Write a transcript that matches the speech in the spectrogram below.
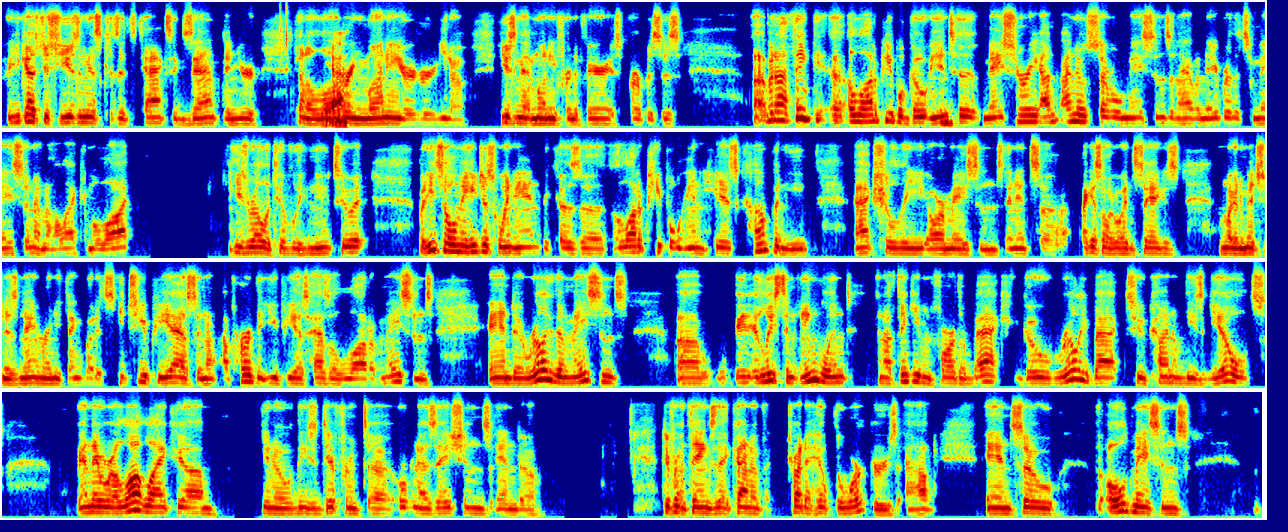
Are you guys just using this because it's tax exempt and you're kind of laundering yeah. money or, or, you know using that money for nefarious purposes? Uh, but I think a lot of people go mm. into masonry. I, I know several masons, and I have a neighbor that's a mason, and I like him a lot. He's relatively new to it but he told me he just went in because uh, a lot of people in his company actually are Masons. And it's, uh, I guess I'll go ahead and say it because I'm not going to mention his name or anything, but it's, it's UPS. And I've heard that UPS has a lot of Masons. And uh, really, the Masons, uh, at least in England, and I think even farther back, go really back to kind of these guilds. And they were a lot like, um, you know, these different uh, organizations and uh, different things that kind of try to help the workers out. And so the old Masons,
